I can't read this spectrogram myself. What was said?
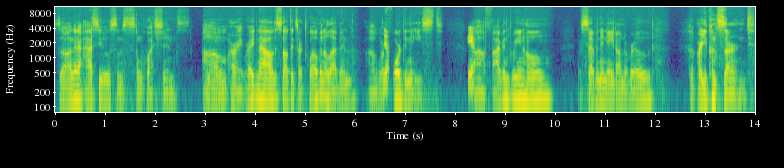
So I'm gonna ask you some some questions. Um, Mm-hmm. all right, right now the Celtics are 12 and 11. Uh, we're Yep. fourth in the East. Yeah. Uh, five and three in home. We're seven and eight on the road. Mm-hmm. Are you concerned?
